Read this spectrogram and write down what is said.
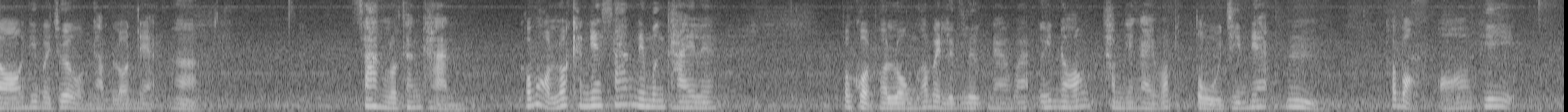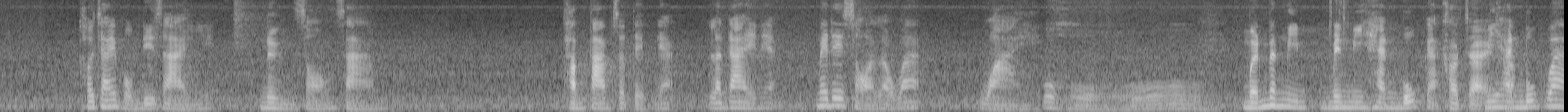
น้องๆ ที่มาช่วยผมทำรถเนี่ยอ่า สร้างรถทั้งคันเขาบอกรถคันนี้สร้างในเมืองไทยเลย ปรากฏพอลงเข้าไปลึกๆนะว่าเอ้ยน้องทำยังไงว่าประตูชิ้นเนี้ยอืมเขาบอกอ๋อพี่เขาจะให้ผมดีไซน์อย่างนี้หนึ่งสองสามทำตาม step เนี้ยและได้เนี่ยไม่ได้สอนเราว่า why โอ้โห เหมือนมันมีมันมี handbook อะเข้าใจมีครับ handbook ว่า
